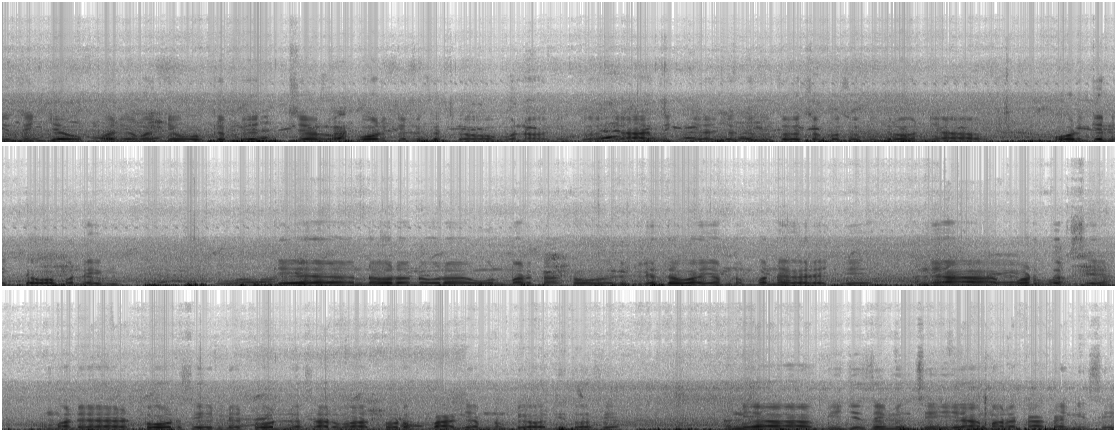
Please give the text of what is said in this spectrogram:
એ જગ્યા ઉપર એમાં કેવું કે બેચલ ઓર્ગેનિક જ દવા બનાવવાની. જો જે આ જગ્યા જે તમે જોઈ શકો છો મિત્રો ત્યાં ઓર્ગેનિક દવા બનાવી. કે નવરા નવરા હું મારા કાકા હોય ને એટલે દવા એમને બનાવ્યા રાખીએ. અને આ પડતર છે. અમારે ઢોર છે એટલે ઢોરને સારવાર થોડોક ભાગ એમને પીવા દીધો છે. અને આ બીજી જમીન છે એ અમારા કાકાની છે.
